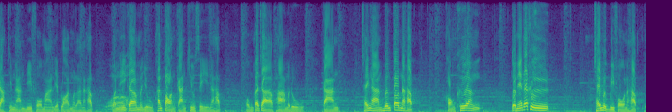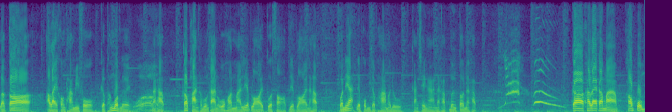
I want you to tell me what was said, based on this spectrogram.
จากทีมงาน B4 มาเรียบร้อยหมดแล้วนะครับวันนี้ก็มาอยู่ขั้นตอนการ QC นะครับ ผมก็จะพามาดูการใช้งานเบื้องต้นนะครับ ของเครื่อง ตัวนี้ก็คือใช้หมึก B4 นะครับ แล้วก็อะไหล่ของทาง B4 เกือบทั้งหมดเลยนะครับ ก็ผ่านกระบวนการโอเวอร์ฮอนมาเรียบร้อยตรวจสอบเรียบร้อยนะครับ วันนี้เดี๋ยวผมจะพามาดูการใช้งานนะครับ เบื้องต้นนะครับ ก็ขั้นแรกก็มาเข้าปุ่ม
